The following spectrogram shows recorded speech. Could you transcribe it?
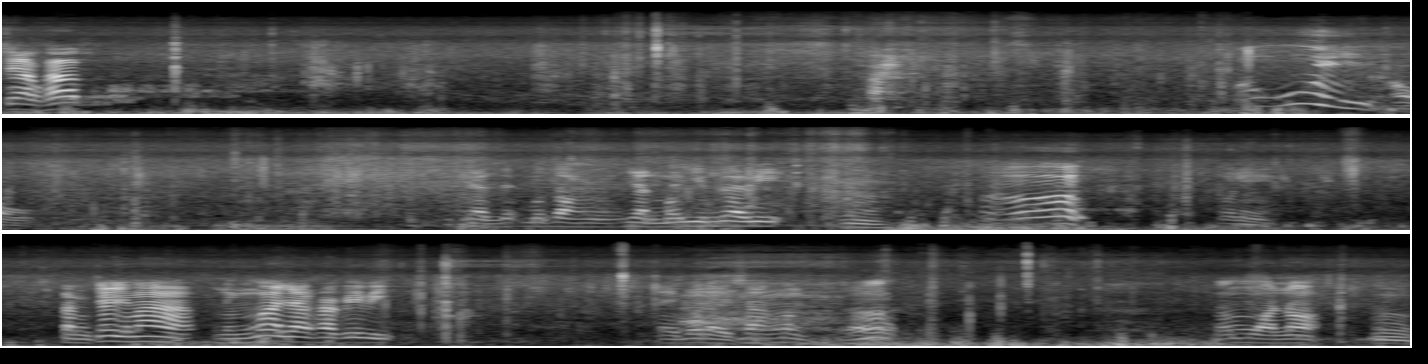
แซ่บๆครับ อุ้ยเขายันบ่ต้องยันบ่ยิ้มด้วยพี่อืมเออตัวนี้ตั้งใจมาหนึ่งมาอย่างคักเลยบิไอ้บ่ได้สร้างมันเออน้ำมวนเนาะอืม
